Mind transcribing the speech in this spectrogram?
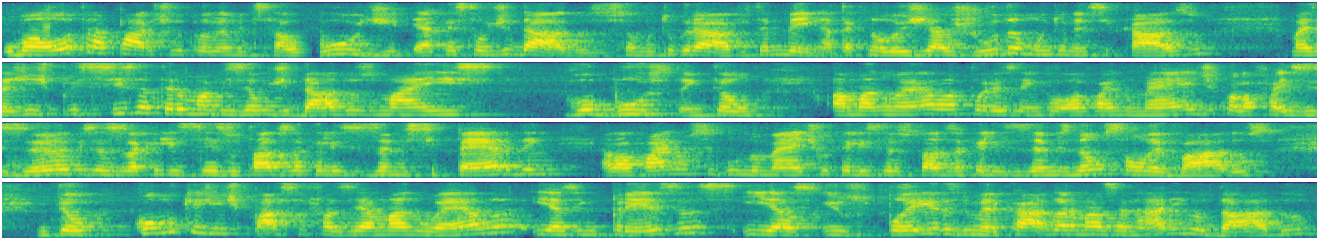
Uma outra parte do problema de saúde é a questão de dados. Isso é muito grave também. A tecnologia ajuda muito nesse caso, mas a gente precisa ter uma visão de dados mais robusta. Então, a Manuela, por exemplo, ela vai no médico, ela faz exames, às vezes aqueles resultados daqueles exames se perdem, ela vai no segundo médico, aqueles resultados daqueles exames não são levados. Então, como que a gente passa a fazer a Manuela e as empresas e, as, e os players do mercado armazenarem o dado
